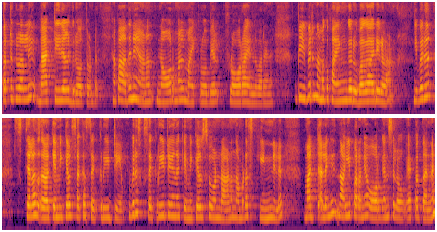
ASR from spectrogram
പെർട്ടിക്കുലർലി ബാക്ടീരിയൽ ഗ്രോത്ത് ഉണ്ട്. അപ്പോൾ അതിനെയാണ് നോർമൽ മൈക്രോബിയൽ ഫ്ലോറ എന്ന് പറയുന്നത്. അപ്പോൾ ഇവർ നമുക്ക് ഭയങ്കര ഉപകാരികളാണ്. ഇവർ ചില കെമിക്കൽസ് ഒക്കെ സെക്രീറ്റ് ചെയ്യും. ഇവർ സെക്രീറ്റ് ചെയ്യുന്ന കെമിക്കൽസ് കൊണ്ടാണ് നമ്മുടെ സ്കിന്നിൽ മറ്റ് അല്ലെങ്കിൽ ഈ പറഞ്ഞ ഓർഗൻസിലോ ഒക്കെ തന്നെ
